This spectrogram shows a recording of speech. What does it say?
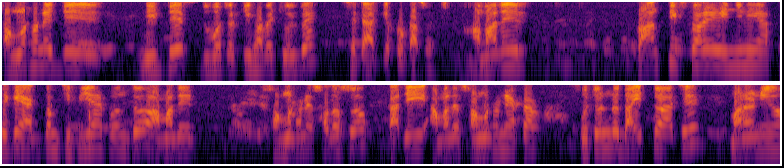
সংগঠনের যে নির্দেশ দু বছর কীভাবে চলবে সেটা আজকে প্রকাশ হচ্ছে। আমাদের প্রান্তিক স্তরের ইঞ্জিনিয়ার থেকে একদম চিফ ইঞ্জিনিয়ার পর্যন্ত আমাদের সংগঠনের সদস্য। কাজেই আমাদের সংগঠনে একটা প্রচণ্ড দায়িত্ব আছে। মাননীয়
